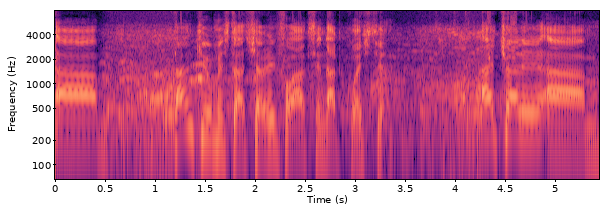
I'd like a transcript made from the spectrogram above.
Um, thank you, Mr. Sheriff, for asking that question. Actually, um,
